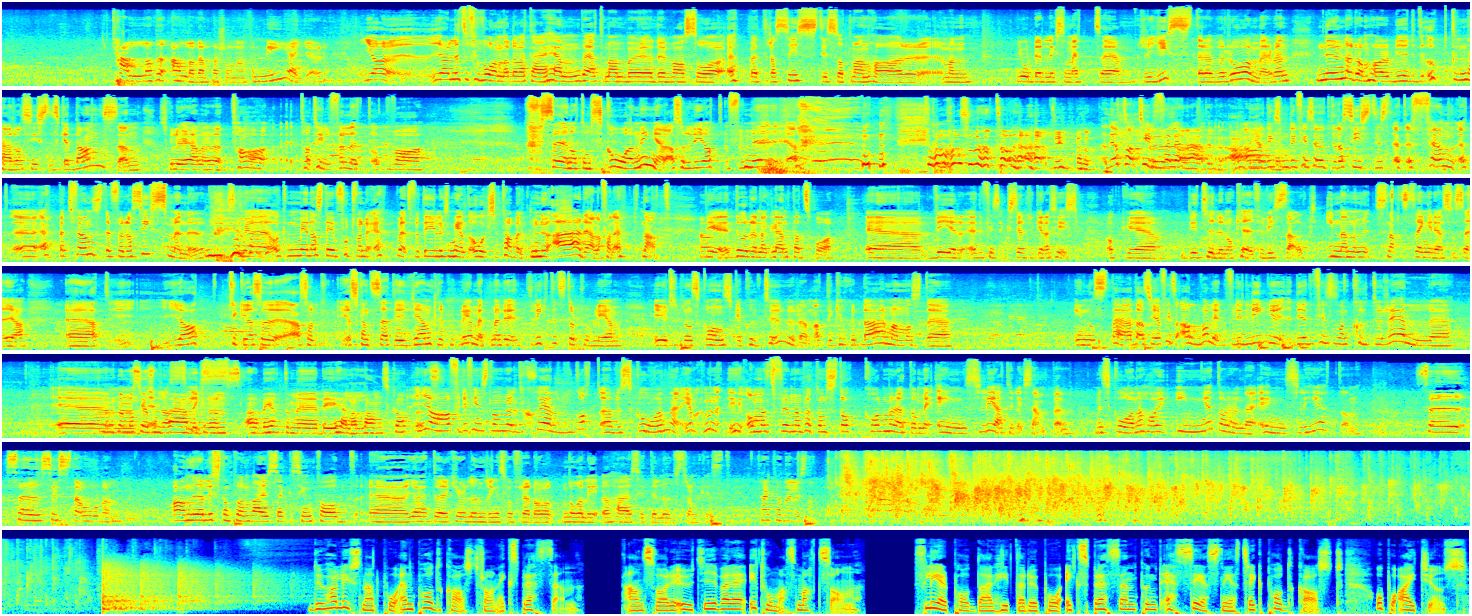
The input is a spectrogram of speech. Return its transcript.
kallade alla den personen för neger. Jag, jag är lite förvånad över att det här hände, att man började vara så öppet rasistisk så att man har, man gjorde liksom ett eh, register över romer. Men nu när de har bjudit upp till den här rasistiska dansen skulle jag gärna ta, ta tillfället och vara säga något om skåningar. Alltså det är, för mig, Så jag tar det här tillfället. jag tar tillfället, Du tar det här tillfället. Ja, det är ja, jättebra. liksom, det finns ett rasistiskt, ett, fön, ett eh, öppet fönster för rasismen nu. Som jag, och medan det är fortfarande öppet, för det är liksom helt oacceptabelt, men nu är det i alla fall öppnat. Det, dörren har gläntats på. Eh, vi är, det finns extremt mycket rasism och eh, det är tydligen okej för vissa. Och innan de snabbt stänger det så säger jag eh, att jag tycker alltså, alltså, jag ska inte säga att det är egentliga problemet, men det, ett riktigt stort problem är ju typ den skånska kulturen. Att det är kanske där man måste in och städa. Alltså jag finns allvarligt, för det ligger ju, det finns en sån kulturell eh, man måste göra rasism. värdegrundsarbete med det i hela landskapet. Ja, för det finns någon väldigt självgott över Skåne. Ja, men, om man, för man pratar om stockholmare, att de är ängsliga till exempel. Men Skåne har ju inget av den där ängsligheten. Säg, säg sista orden. Ja, ni har lyssnat på en Vargsack sin podd. Eh, jag heter Caroline Ringskog Fredonoli och här sitter Liv Strömqvist. Tack för att ni lyssnade. Du har lyssnat på en podcast från Expressen. Ansvarig utgivare är Thomas Mattsson. Fler poddar hittar du på expressen.se podcast och på iTunes.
